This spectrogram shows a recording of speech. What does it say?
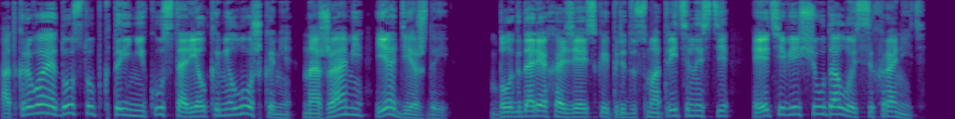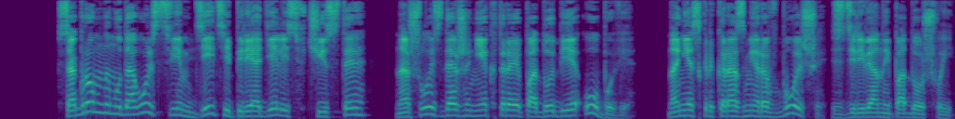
открывая доступ к тайнику с тарелками-ложками, ножами и одеждой. Благодаря хозяйской предусмотрительности эти вещи удалось сохранить. С огромным удовольствием дети переоделись в чистое, нашлось даже некоторое подобие обуви, на несколько размеров больше, с деревянной подошвой,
